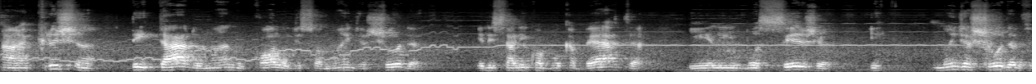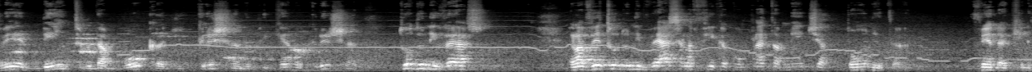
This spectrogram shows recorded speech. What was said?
a Krishna, deitado é, no colo de sua mãe, de Ashoda, ele está ali com a boca aberta e ele boceja e mãe de Ashoda vê dentro da boca de Krishna, do pequeno Krishna, todo o universo. Ela vê todo o universo, ela fica completamente atônita vendo aquele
